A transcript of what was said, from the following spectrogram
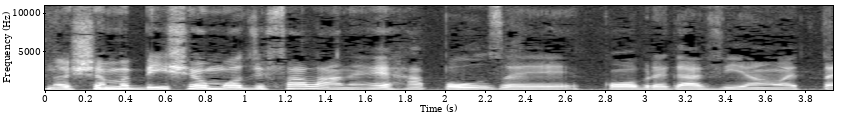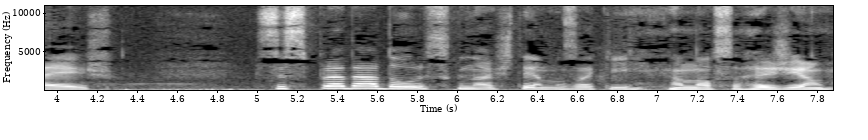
Nós chama bicho é o modo de falar, né? É raposa, é cobra, é gavião, é tejo. Esses predadores que nós temos aqui na nossa região.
